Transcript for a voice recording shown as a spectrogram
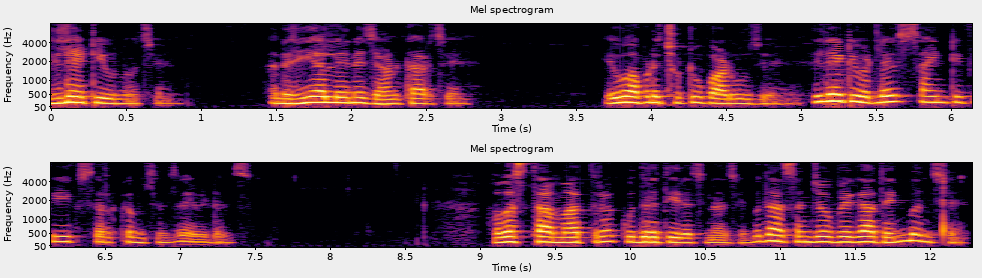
રિલેટિવનો છે અને રિયલ એને જાણકાર છે. એવું આપણે છૂટું પાડવું જોઈએ. રિલેટિવ એટલે સાયન્ટિફિક સરકમસન્સ એવિડન્સ અવસ્થા માત્ર કુદરતી રચના છે. બધા સંજોગ ભેગા થઈને બનશે.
